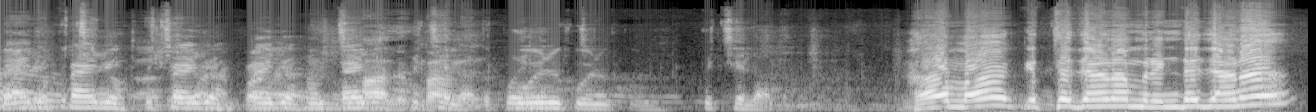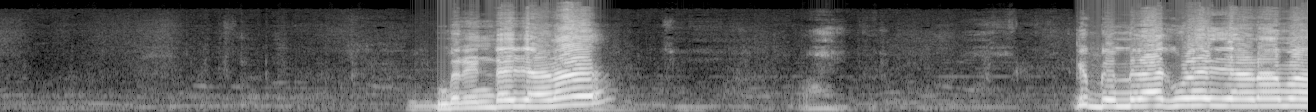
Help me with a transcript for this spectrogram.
ਪੈ ਜਾ ਪੈ ਜਾ ਪੈ ਜਾ ਹਮ ਪੈ ਜਾ ਪਿੱਛੇ ਲਾ ਕੋਈ ਨਹੀਂ ਕੋਈ ਨਹੀਂ ਪਿੱਛੇ ਲਾ ਦੋ ਹਾਂ ਮਾਂ ਕਿੱਥੇ ਜਾਣਾ? ਮਰਿੰਡੇ ਜਾਣਾ? ਮਰਿੰਡੇ ਜਾਣਾ? ਕਿ ਬਿਮਲਾ ਕੋਲੇ ਜਾਣਾ ਵਾ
